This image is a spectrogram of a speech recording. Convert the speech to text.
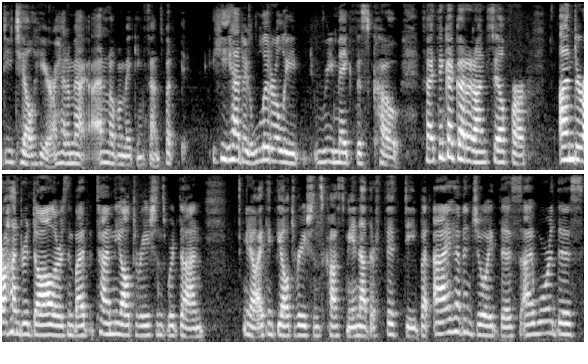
detail here. I had him, I don't know if I'm making sense, but he had to literally remake this coat. So I think I got it on sale for under a hundred dollars and by the time the alterations were done you know I think the alterations cost me another 50 but I have enjoyed this I wore this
